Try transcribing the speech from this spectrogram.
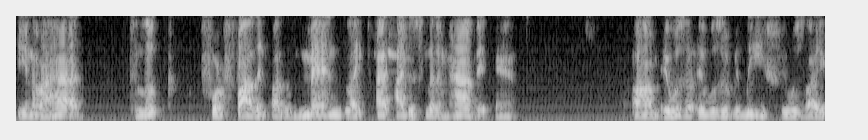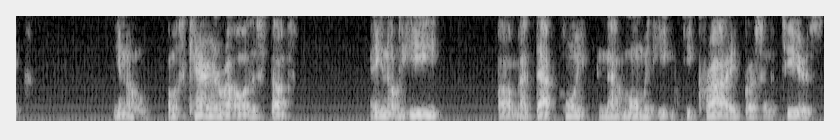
you know, I had to look for a father other men. Like I, I just let him have it, and um, it was a, it was a relief. It was like, you know, I was carrying around all this stuff, and you know, he, um, at that point in that moment, he he cried, burst into tears,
